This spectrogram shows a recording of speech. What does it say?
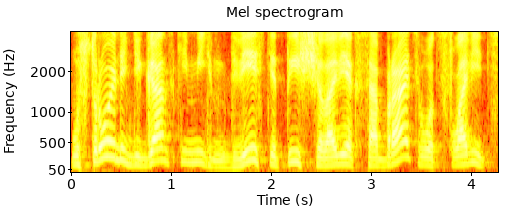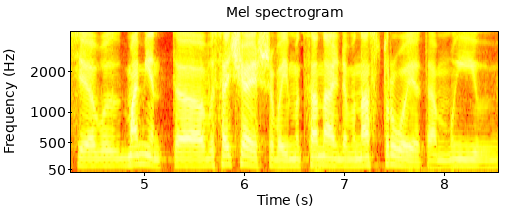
Устроили гигантский митинг, 200 тысяч человек собрать, вот словить э, момент э, высочайшего эмоционального настроя там, и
